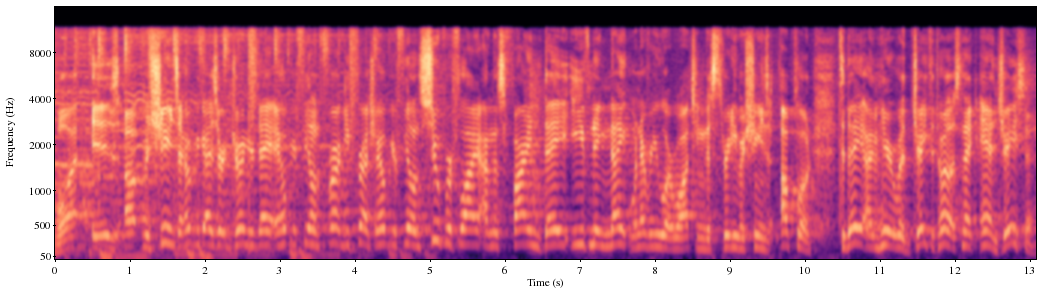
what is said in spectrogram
What is up machines? I hope you guys are enjoying your day. I hope you're feeling froggy fresh. I hope you're feeling super fly on this fine day, evening, night, whenever you are watching this 3D Machines upload. Today I'm here with Jake the Toilet Snake and Jason.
